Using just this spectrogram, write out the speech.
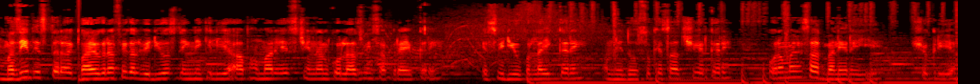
मजीद इस तरह की बायोग्राफिकल वीडियोस देखने के लिए आप हमारे इस चैनल को लाजमी सब्सक्राइब करें। इस वीडियो को लाइक करें, अपने दोस्तों के साथ शेयर करें और हमारे साथ बने रहिए। शुक्रिया।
